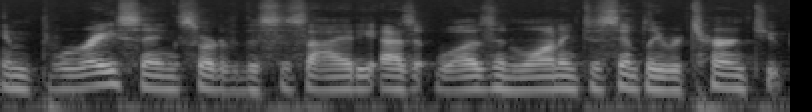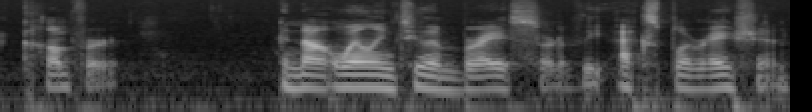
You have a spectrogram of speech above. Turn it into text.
embracing sort of the society as it was and wanting to simply return to comfort and not willing to embrace sort of the exploration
